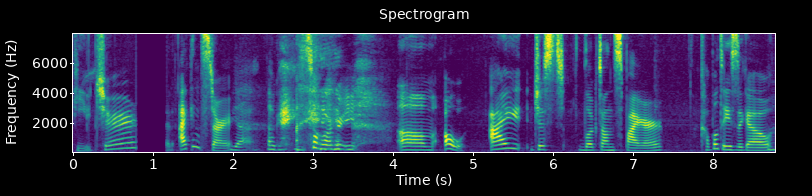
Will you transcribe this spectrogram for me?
future. I can start. yeah. Okay. Sorry. Um, oh, I just looked on Spire a couple days ago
